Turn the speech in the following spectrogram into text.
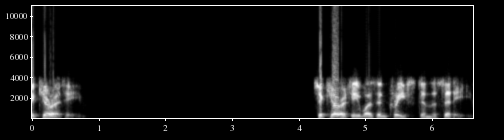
Security Security was increased in the city.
